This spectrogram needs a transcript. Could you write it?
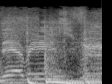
there is.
